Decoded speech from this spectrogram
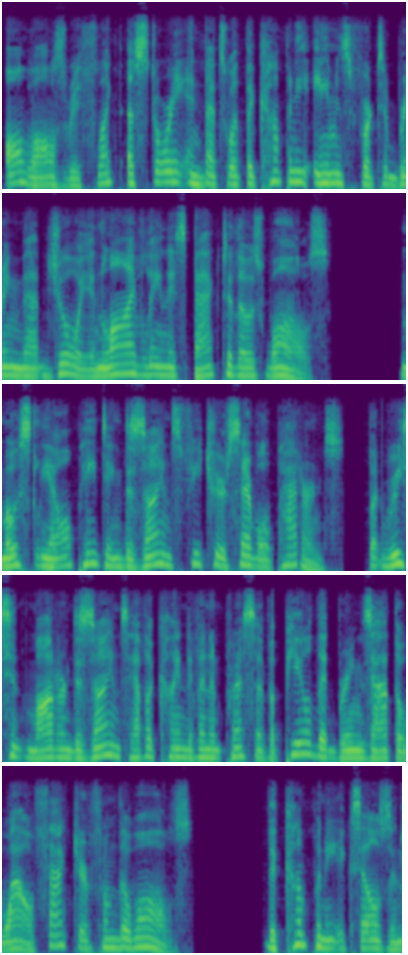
All walls reflect a story and that's what the company aims for to bring that joy and liveliness back to those walls. Mostly all painting designs feature several patterns, but recent modern designs have a kind of an impressive appeal that brings out the wow factor from the walls. The company excels in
